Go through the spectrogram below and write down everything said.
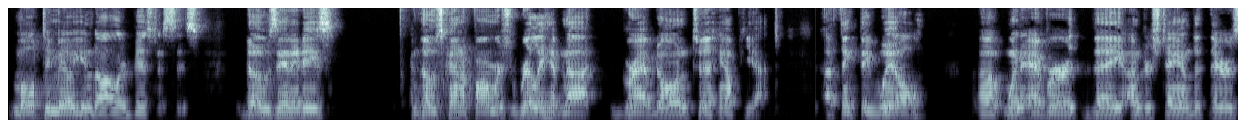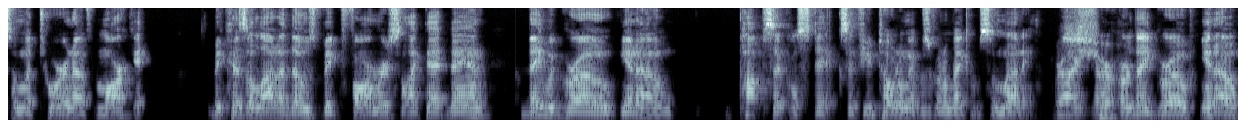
multi-million dollar businesses. Those entities those kind of farmers really have not grabbed on to hemp yet. I think they will uh, whenever they understand that there's a mature enough market because a lot of those big farmers like that dan they would grow you know popsicle sticks if you told them it was going to make them some money, right? Sure. Or, or they grow, you know,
